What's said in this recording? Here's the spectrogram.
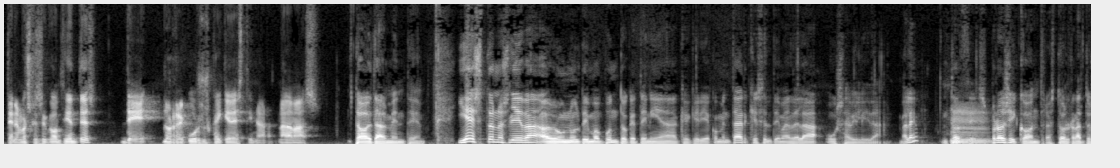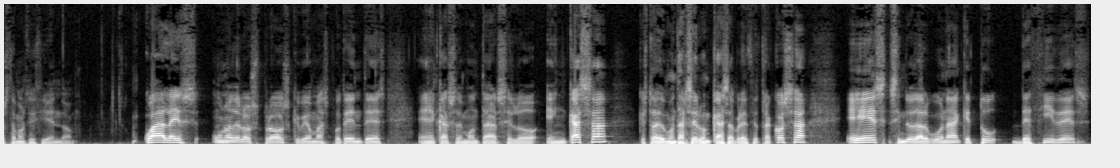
tenemos que ser conscientes de los recursos que hay que destinar, nada más. Totalmente. Y esto nos lleva a un último punto que tenía que quería comentar, que es el tema de la usabilidad, ¿vale? Entonces, Mm. pros y contras, todo el rato estamos diciendo. ¿Cuál es uno de los pros que veo más potentes en el caso de montárselo en casa? Que esto de montárselo en casa parece otra cosa. Es, sin duda alguna, que tú decides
